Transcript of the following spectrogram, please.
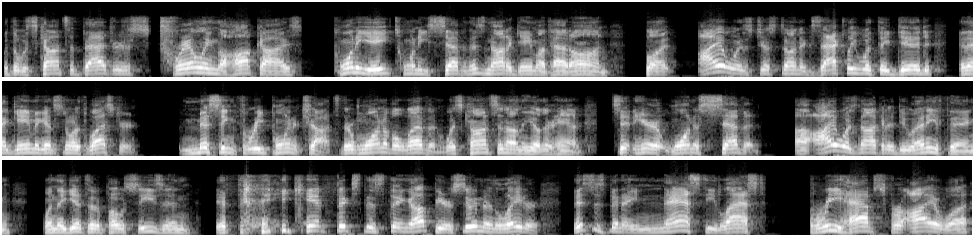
with the Wisconsin Badgers trailing the Hawkeyes 28 27. This is not a game I've had on, but Iowa's just done exactly what they did in that game against Northwestern, missing three pointer shots. They're one of 11. Wisconsin, on the other hand, sitting here at one of seven. Uh, Iowa's not going to do anything when they get to the postseason if he can't fix this thing up here sooner than later. This has been a nasty last three halves for Iowa.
